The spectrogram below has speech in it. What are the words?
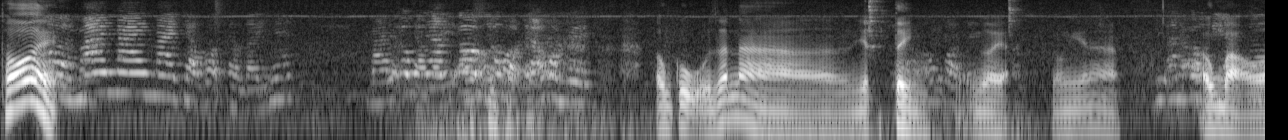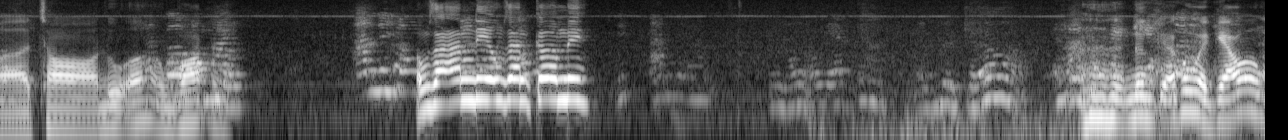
thôi. Rồi mai mai mai cháu vợ cháu lấy nhé mai vợ ông cháu đi lấy ăn cơm xong bọn cháu còn về. Ông cụ rất là nhiệt tình mọi người ạ. Có nghĩa là ông bảo ờ, cho đũa ông vót ăn đi không ông ra ăn đi ông ra ăn cơm đi. Ừ, ông đừng kéo không phải kéo ông.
